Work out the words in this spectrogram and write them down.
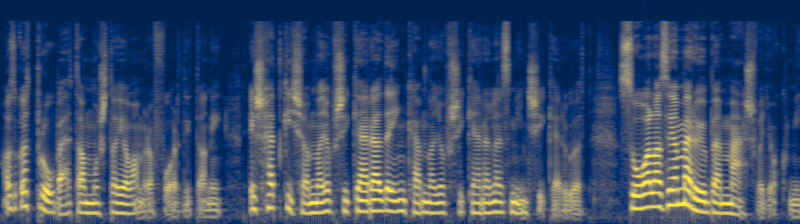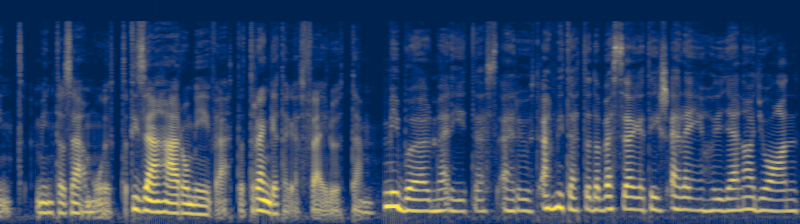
azokat próbáltam most a javamra fordítani. És hát kisebb-nagyobb sikerrel, de inkább nagyobb sikerrel ez mind sikerült. Szóval azért merőben más vagyok, mint, mint az elmúlt 13 éve, tehát rengeteget fejlődtem. Miből merítesz erőt? Említetted a beszélgetés elején, hogy ugye nagyon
